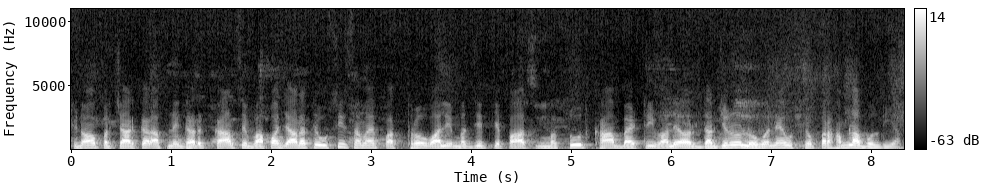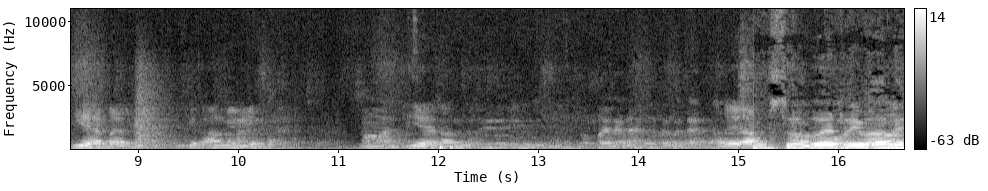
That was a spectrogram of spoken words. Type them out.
चुनाव प्रचार कर अपने घर कार से वापस जा रहे थे। उसी समय पत्थरों वाली मस्जिद के पास मसूद खां बैटरी वाले और दर्जनों लोगों ने उसके ऊपर हमला बोल दिया। ये है पैर में। इनके रान में भी ये है बैटरी वाले।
